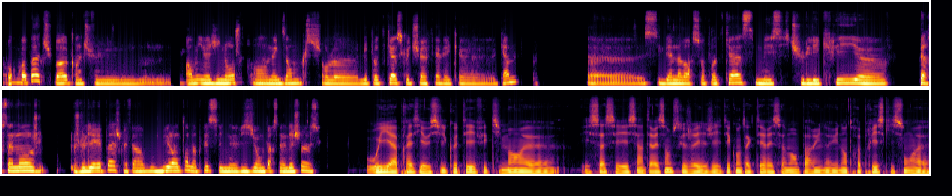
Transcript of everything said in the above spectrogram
pourquoi pas, tu vois, quand tu... Exemple, imaginons, je prends un exemple sur le, podcast que tu as fait avec euh, Cam. Euh, c'est bien de l'avoir sur podcast, mais si tu l'écris, personnellement, je, je le lirai pas, je préfère mieux l'entendre. Après, c'est une vision personnelle des choses. Oui, après, il y a aussi le côté, effectivement, et ça, c'est intéressant parce que j'ai été contacté récemment par une, une entreprise qui, sont, euh,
